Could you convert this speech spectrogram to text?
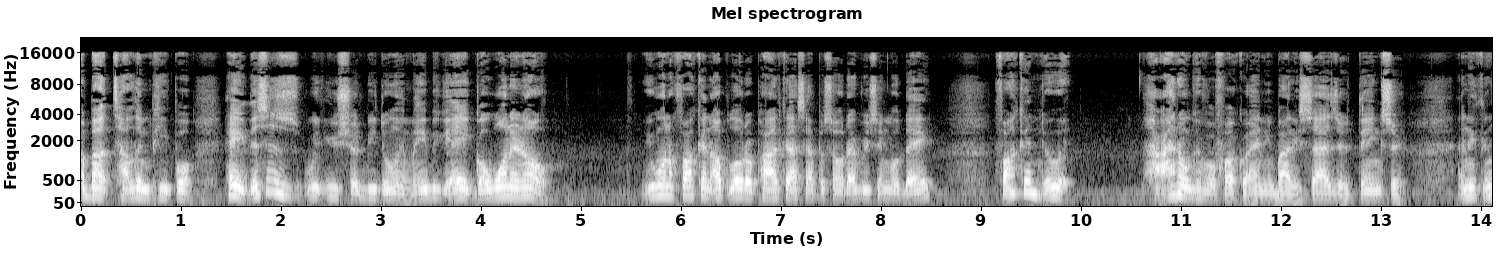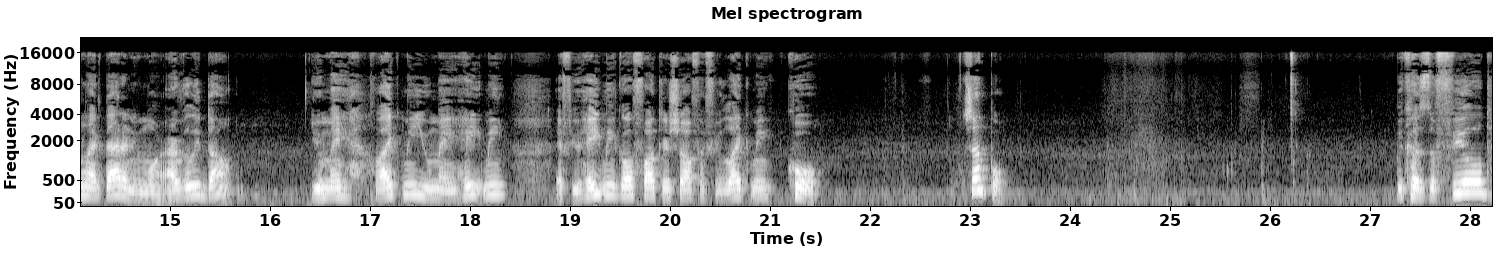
about telling people, hey, this is what you should be doing. Maybe, hey, go 1 and 0. You want to fucking upload a podcast episode every single day? Fucking do it. I don't give a fuck what anybody says or thinks or anything like that anymore. I really don't. You may like me, you may hate me. If you hate me, go fuck yourself. If you like me, cool. Simple. Because the field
